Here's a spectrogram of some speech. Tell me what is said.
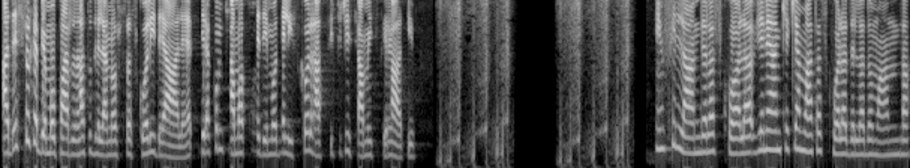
Adesso che abbiamo parlato della nostra scuola ideale, vi raccontiamo a quale dei modelli scolastici ci siamo ispirati. In Finlandia la scuola viene anche chiamata scuola della domanda.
